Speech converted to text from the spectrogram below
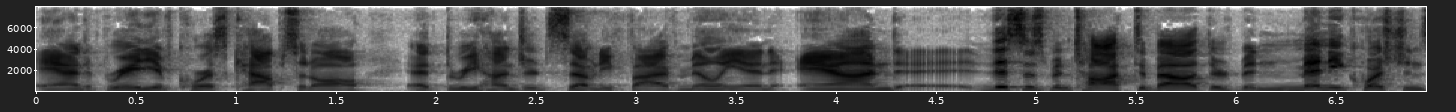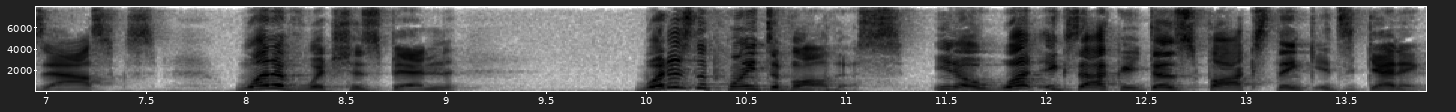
And Brady, of course, caps it all at 375 million. And uh, this has been talked about. There have been many questions asked, one of which has been what is the point of all this? You know, what exactly does Fox think it's getting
